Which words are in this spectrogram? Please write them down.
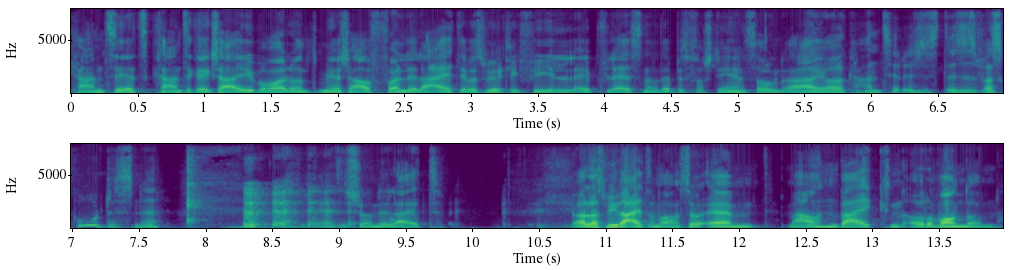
Kanzi jetzt, Kanzi kriegst du auch überall und mir ist aufgefallen, die Leute, die was wirklich viel Äpfel essen und etwas verstehen, sagen, ah, ja, Kanzi, das ist, das ist was Gutes, ne? Das verstehen sie schon, die Leute. Ja, lass mich weitermachen. So, ähm, Mountainbiken oder Wandern?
